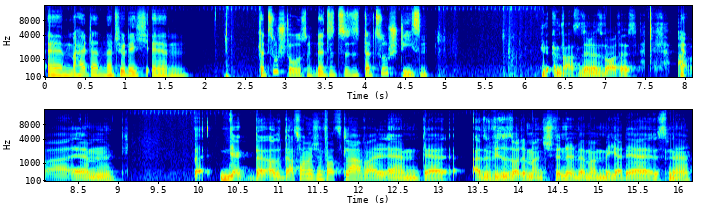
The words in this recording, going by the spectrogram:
ähm, halt dann natürlich ähm, dazustoßen, dazu, dazu stießen. Im wahrsten Sinne des Wortes. Aber ähm, äh, ja, da, also das war mir schon fast klar, weil ähm, der, also wieso sollte man schwindeln, wenn man Milliardär ist, ne?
